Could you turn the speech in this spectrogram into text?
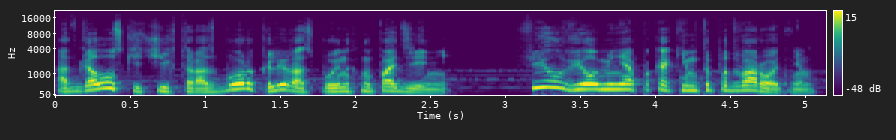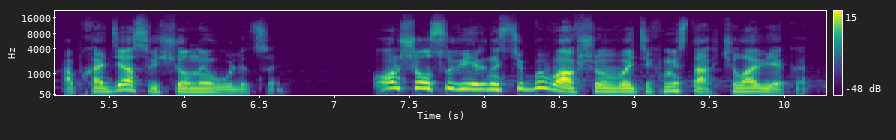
отголоски чьих-то разборок или разбойных нападений. Фил вел меня по каким-то подворотням, обходя освещенные улицы. Он шел с уверенностью бывавшего в этих местах человека –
